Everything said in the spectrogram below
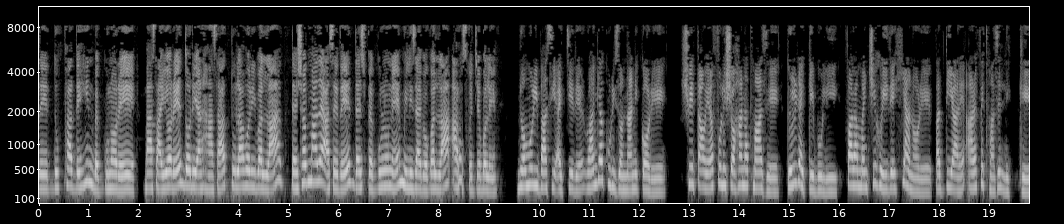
ဇေဒုဖာဒေဟင်ဘက်ဂုနောရေဘာဆိုင်ယောရေဒိုရီယန်ဟာဆာတူလာဖရီဘလာဒေရှတ်မာဇေအာစေတဲ့ဒက်ဘက်ဂုလုနဲ့မီလီဇိုင်ဘောကလာအာရစကိုချေဘလေ နော်မိုရီဘာစီအိုက်ကျဲတဲ့ရိုင်းယာကူရီဇွန်နာနီကောတဲ့ရွှေတောင်ရဖူလီရှောဟာနတ်မာဇေဒိုရီရက်ကေဘူလီဖာရာမန်ချီဟွေတဲ့ဟျာနော်တဲ့ပတ်တီရတဲ့အာရဖစ်မာဇေလိကေ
